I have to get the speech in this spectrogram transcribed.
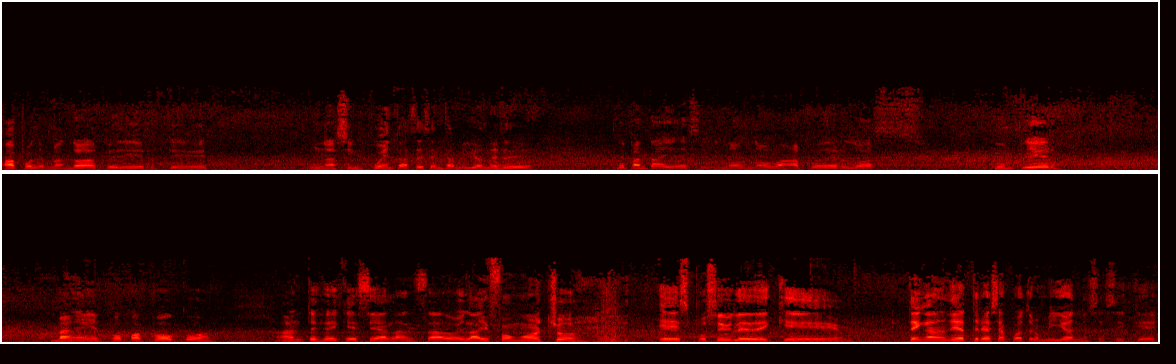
Apple le mandó a pedir que unas 50, 60 millones de, de pantallas y no, no van a poderlos cumplir. Van a ir poco a poco, antes de que sea lanzado el iPhone 8 es posible de que tengan de 3 a 4 millones así que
